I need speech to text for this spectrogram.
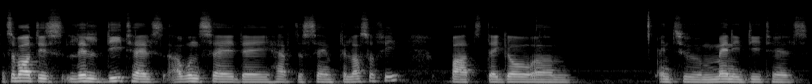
it's about these little details. I wouldn't say they have the same philosophy, but they go um, into many details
